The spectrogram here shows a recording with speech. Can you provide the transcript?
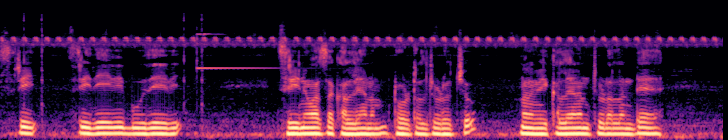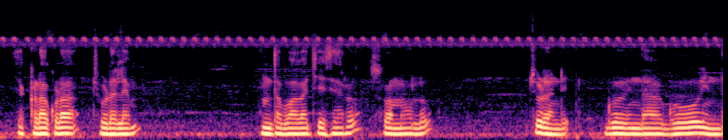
శ్రీ శ్రీదేవి భూదేవి శ్రీనివాస కళ్యాణం టోటల్ చూడొచ్చు. మనం ఈ కళ్యాణం చూడాలంటే ఎక్కడా కూడా చూడలేం. అంత బాగా చేశారు స్వామి వాళ్ళు. చూడండి గోవింద గోవింద.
